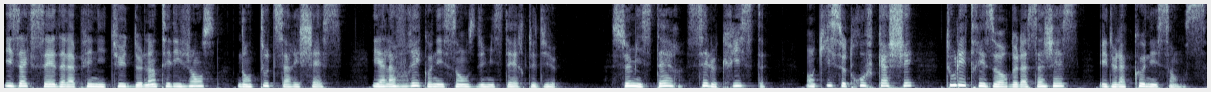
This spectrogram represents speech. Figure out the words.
ils accèdent à la plénitude de l'intelligence dans toute sa richesse et à la vraie connaissance du mystère de Dieu. Ce mystère, c'est le Christ, en qui se trouvent cachés tous les trésors de la sagesse et de la connaissance.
